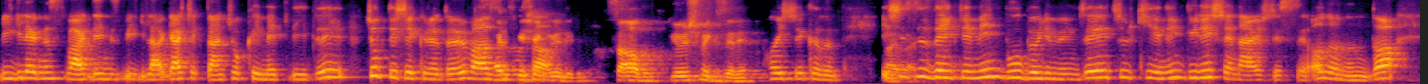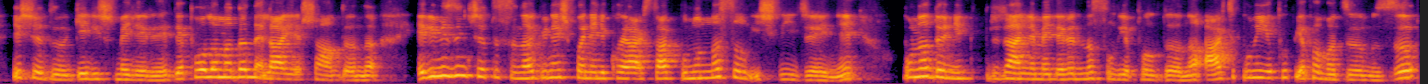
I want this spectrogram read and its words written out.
Bilgileriniz, verdiğiniz bilgiler gerçekten çok kıymetliydi. Çok teşekkür ediyorum. Ağzınıza teşekkür sağlık. ederim. Sağ olun. Görüşmek üzere. Hoşçakalın. Eşitsiz Denklem'in bu bölümünde Türkiye'nin güneş enerjisi alanında yaşadığı gelişmeleri, depolamada neler yaşandığını, evimizin çatısına güneş paneli koyarsak bunun nasıl işleyeceğini, buna dönük düzenlemelerin nasıl yapıldığını, artık bunu yapıp yapamadığımızı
